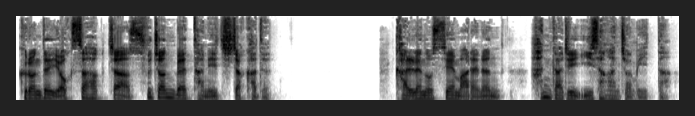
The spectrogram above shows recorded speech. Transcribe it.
그런데 역사학자 수전 메탄이 지적하듯 갈레노스의 말에는 한 가지 이상한 점이 있다.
